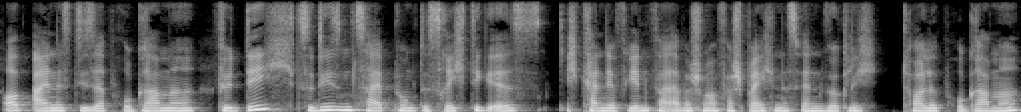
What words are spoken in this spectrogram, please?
ob eines dieser Programme für dich zu diesem Zeitpunkt das Richtige ist. Ich kann dir auf jeden Fall aber schon mal versprechen, es werden wirklich tolle Programme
